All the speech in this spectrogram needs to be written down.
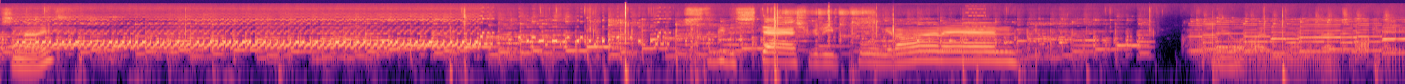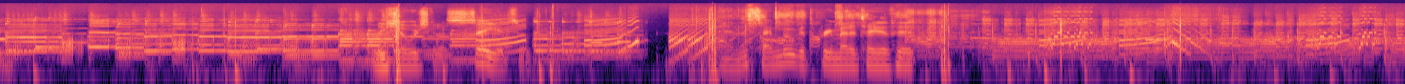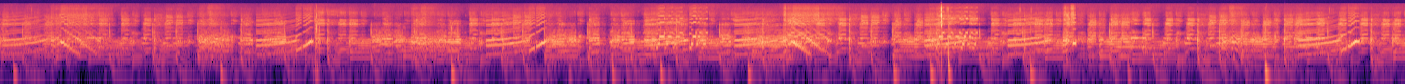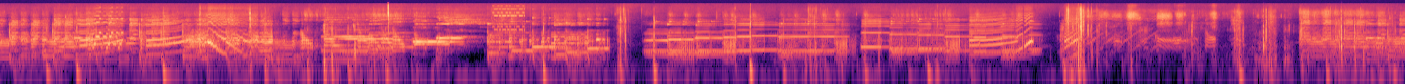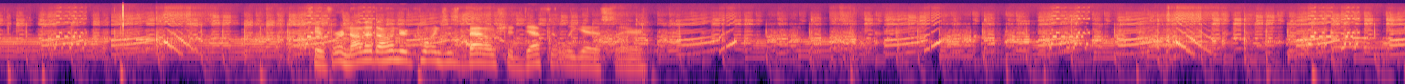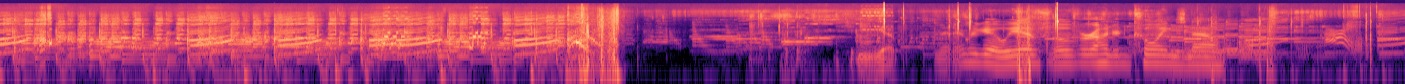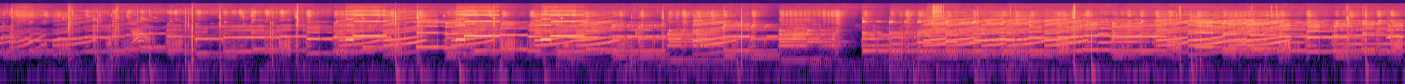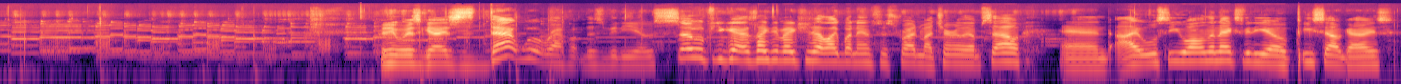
That's nice. This will be the stash. We're gonna be pulling it on and that's okay. Alicia, we're just gonna say it's okay. And this time we'll get the premeditative hit. If we're not at 100 coins, this battle should definitely get us there. Yep. There we go. We have over 100 coins now. Anyways, guys, that will wrap up this video. So if you guys liked it, make sure that like button and subscribe to my channel really helps out. And I will see you all in the next video. Peace out, guys.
